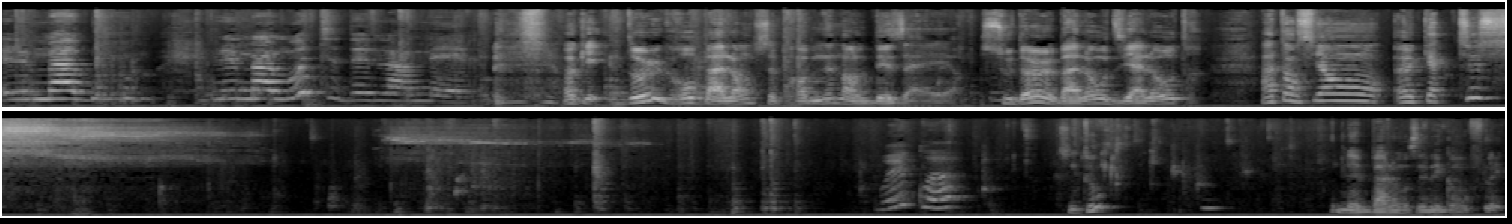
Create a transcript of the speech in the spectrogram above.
Le mammouth. Le mammouth de la mer. Ok, deux gros ballons se promenaient dans le désert. Soudain, un ballon dit à l'autre Attention, un cactus Oui, quoi? C'est tout? Le ballon s'est dégonflé.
